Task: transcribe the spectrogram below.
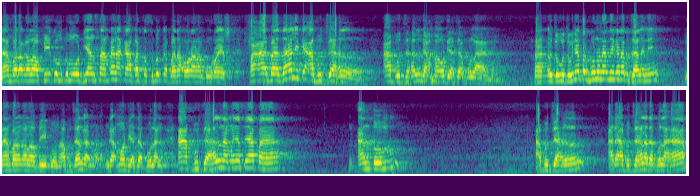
Nah, barakallahu fikum kemudian sampailah kabar tersebut kepada orang-orang Quraisy. Fa abadzalika Abu Jahal. Abu Jahal enggak mau diajak pulang. Ujung-ujungnya terbunuh nanti kan Abu Jahal ini. Nah, barakallahu fikum. Abu Jahal enggak enggak mau diajak pulang. Abu Jahal namanya siapa? Antum? Abu Jahal, ada Abu Jahal, ada Abu Lahab.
